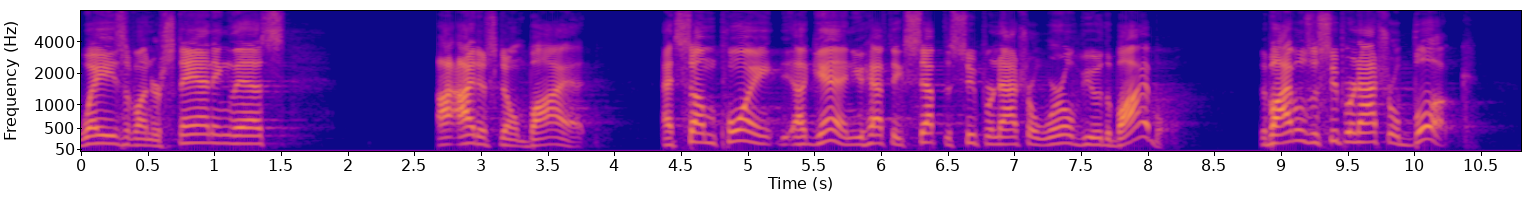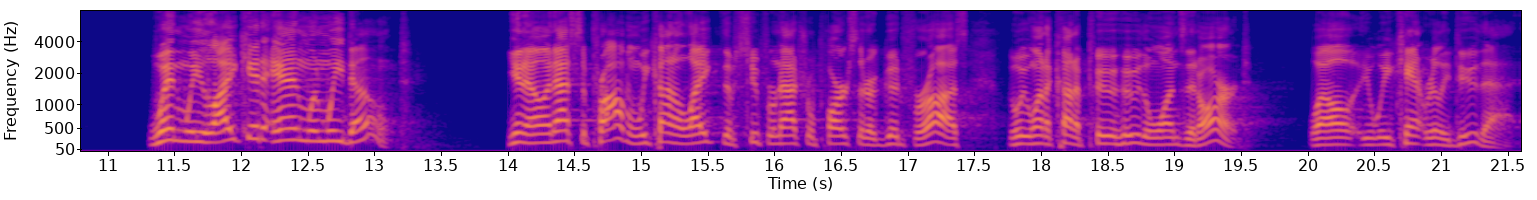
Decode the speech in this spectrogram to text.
ways of understanding this. I, I just don't buy it. At some point, again, you have to accept the supernatural worldview of the Bible. The Bible is a supernatural book when we like it and when we don't. You know, and that's the problem. We kind of like the supernatural parts that are good for us, but we want to kind of poo hoo the ones that aren't. Well, we can't really do that.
